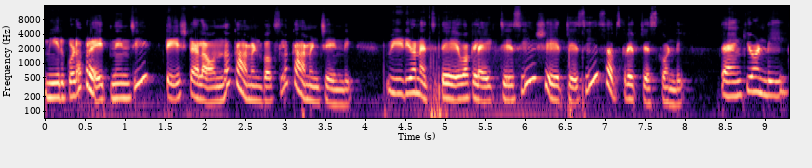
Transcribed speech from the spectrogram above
మీరు కూడా ప్రయత్నించి టేస్ట్ ఎలా ఉందో కామెంట్ బాక్స్లో కామెంట్ చేయండి. వీడియో నచ్చితే ఒక లైక్ చేసి షేర్ చేసి సబ్స్క్రైబ్ చేసుకోండి. థ్యాంక్ యూ అండి.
